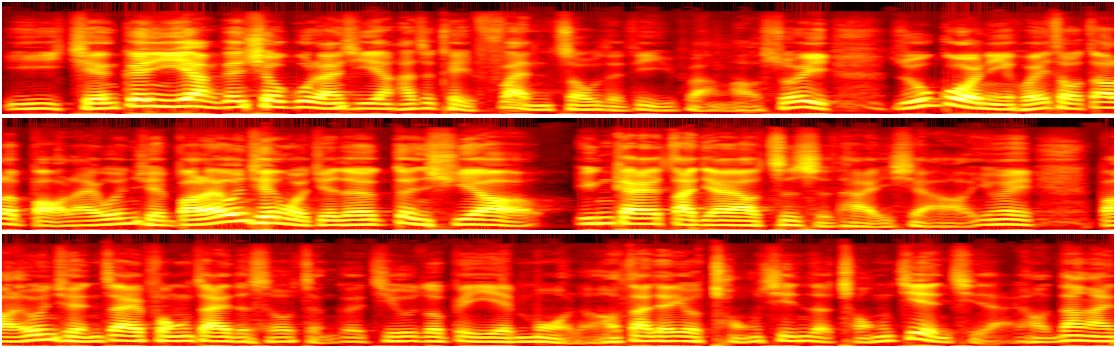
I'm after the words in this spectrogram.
以前跟一样，跟秀姑兰溪一样，还是可以泛舟的地方哈，所以如果你回头到了宝来温泉，宝来温泉我觉得更需要。应该大家要支持他一下啊，因为宝来温泉在风灾的时候，整个几乎都被淹没了，然后大家又重新的重建起来，哈，当然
